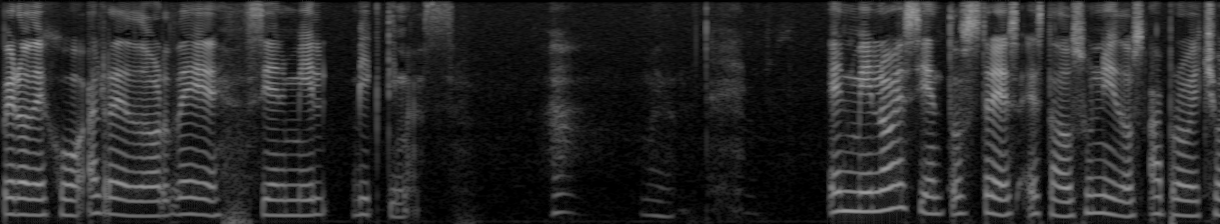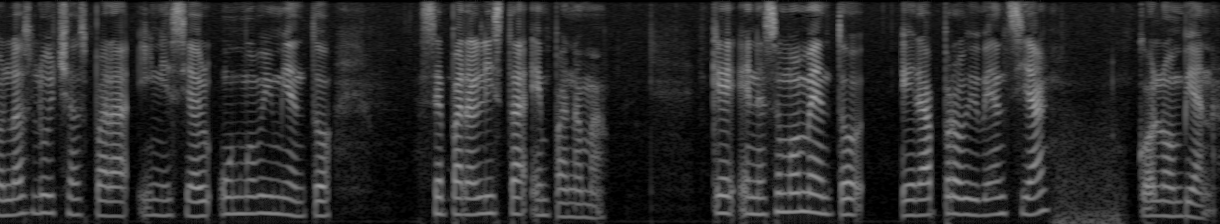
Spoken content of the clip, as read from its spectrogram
pero dejó alrededor de 100.000 víctimas. En 1903, Estados Unidos aprovechó las luchas para iniciar un movimiento separatista en Panamá, que en ese momento era providencia colombiana.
